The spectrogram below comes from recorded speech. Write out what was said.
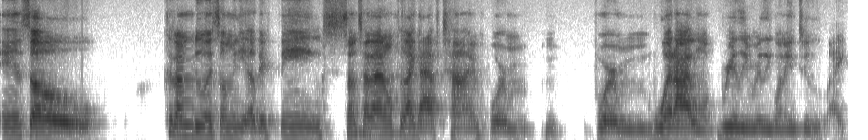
And so because I'm doing so many other things, sometimes I don't feel like I have time for for what I want really, really want to do. Like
